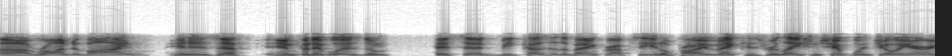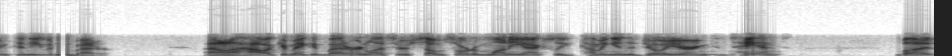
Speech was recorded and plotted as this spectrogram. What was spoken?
uh, Ron Devine, in his infinite wisdom, has said because of the bankruptcy, it'll probably make his relationship with Joey Arrington even better. I don't know how it can make it better unless there's some sort of money actually coming into Joey Arrington's hands. But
